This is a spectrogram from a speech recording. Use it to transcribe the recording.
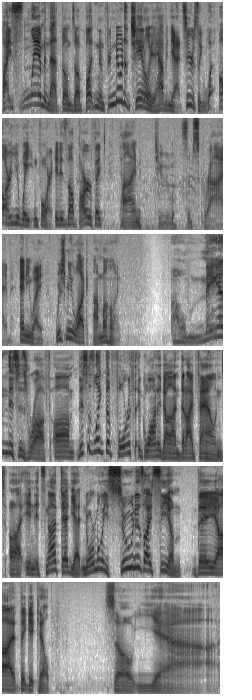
by slamming that thumbs up button. And if you're new to the channel you haven't yet, seriously, what are you waiting for? It is the perfect time to subscribe. Anyway, wish me luck on my hunt. Oh man, this is rough. Um, this is like the fourth iguanodon that I've found. Uh, and it's not dead yet. Normally, soon as I see them, they uh, they get killed. So yeah,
